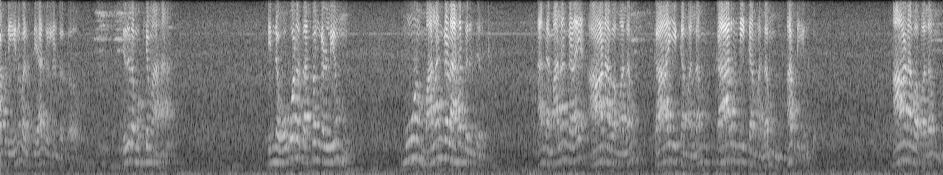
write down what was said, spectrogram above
அப்படின்னு வரிசையாக சொல்லிட்டு இருக்கோம். இதுல முக்கியமாக இந்த ஒவ்வொரு தத்துவங்கள்லையும் மூணு மலங்களாக பிரிஞ்சிருக்கு. அந்த மலங்களை ஆணவ மலம் காயிக மலம் கார்மிக மலம் அப்படின்னு ஆணவ பலம்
